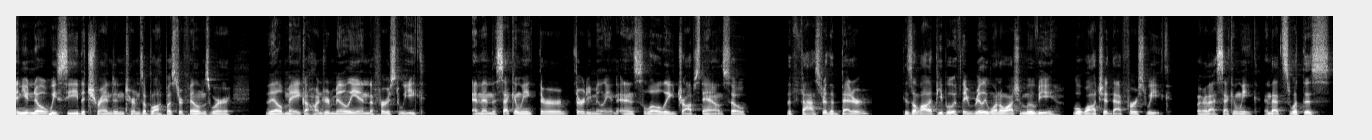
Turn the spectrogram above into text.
and you know, we see the trend in terms of blockbuster films where they'll make a hundred million the first week and then the second week they're 30 million and slowly drops down. So the faster the better because a lot of people if they really want to watch a movie will watch it that first week or that second week. And that's what this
